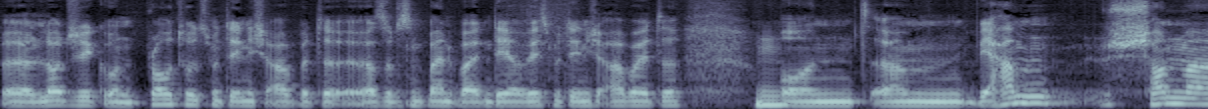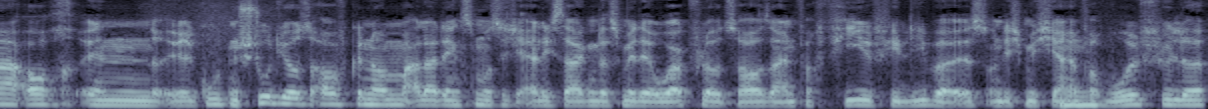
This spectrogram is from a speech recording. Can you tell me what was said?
äh, Logic und Pro Tools, mit denen ich arbeite, also das sind meine beiden DAWs, mit denen ich arbeite. Mhm. Und ähm, wir haben schon mal auch in guten Studios aufgenommen. Allerdings muss ich ehrlich sagen, dass mir der Workflow zu Hause einfach viel, viel lieber ist und ich mich hier mhm. einfach wohlfühle.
